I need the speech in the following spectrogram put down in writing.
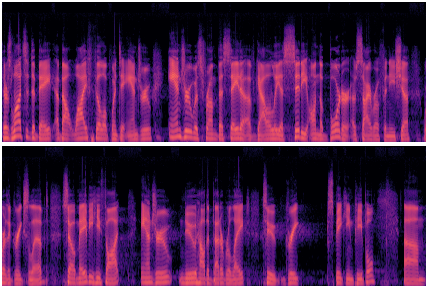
There's lots of debate about why Philip went to Andrew. Andrew was from Bethsaida of Galilee, a city on the border of Syrophoenicia where the Greeks lived. So maybe he thought Andrew knew how to better relate to Greek speaking people. Um,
